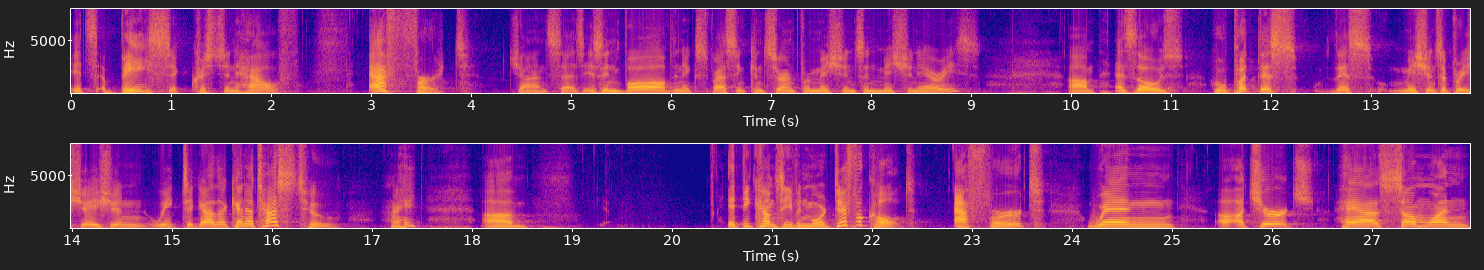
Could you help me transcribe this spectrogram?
it's a basic Christian health. Effort, John says, is involved in expressing concern for missions and missionaries, um, as those who put this, this Missions Appreciation Week together can attest to, right? Um, it becomes even more difficult effort when a church has someone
